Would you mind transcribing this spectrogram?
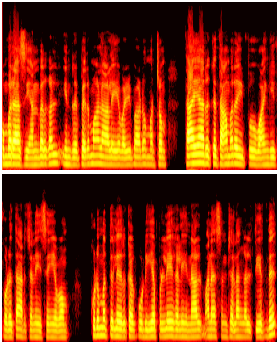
கும்பராசி அன்பர்கள் இன்று பெருமாள் ஆலய வழிபாடும் மற்றும் தாயாருக்கு தாமரை பூ வாங்கி கொடுத்து அர்ச்சனை செய்யவும். குடும்பத்தில் இருக்கக்கூடிய பிள்ளைகளினால் மன சஞ்சலங்கள் தீர்ந்து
